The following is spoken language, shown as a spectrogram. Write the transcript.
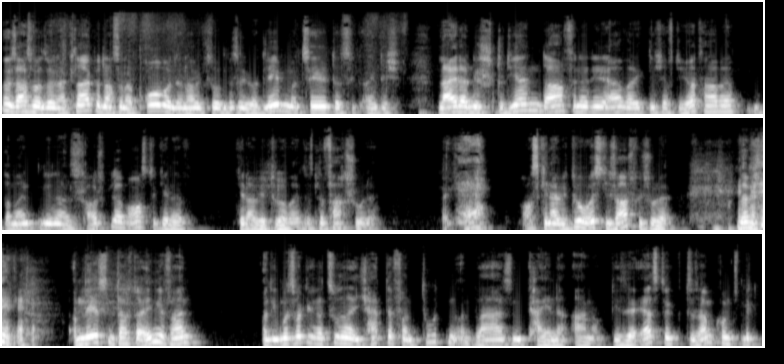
Und dann saßen wir so in der Kneipe nach so einer Probe und dann habe ich so ein bisschen über das Leben erzählt, dass ich eigentlich leider nicht studieren darf in der DDR, weil ich nicht FDJ habe. Und da meinten die, als Schauspieler brauchst du keine, kein Abitur, weil das ist eine Fachschule. Ich, Hä? Brauchst kein Abitur? Wo ist die Schauspielschule? Und dann bin ich am nächsten Tag da hingefahren und ich muss wirklich dazu sagen, ich hatte von Tuten und Blasen keine Ahnung. Diese erste Zusammenkunft mit,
